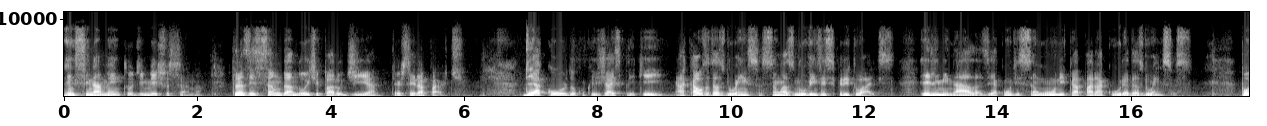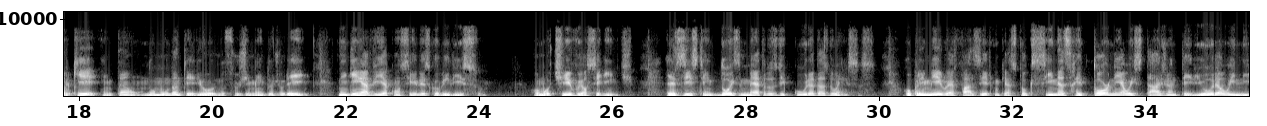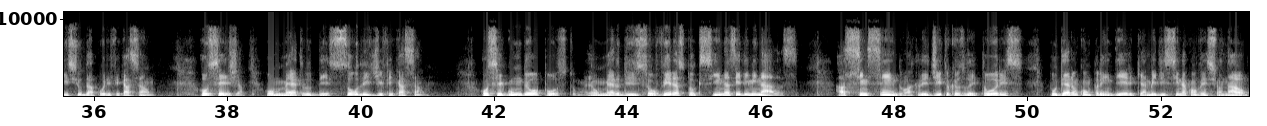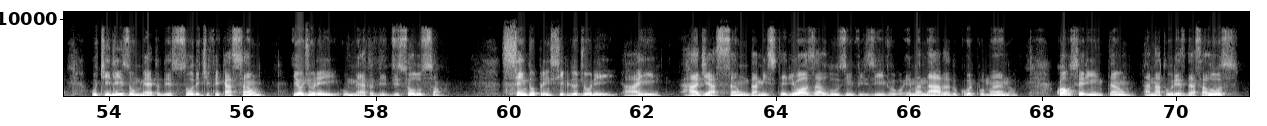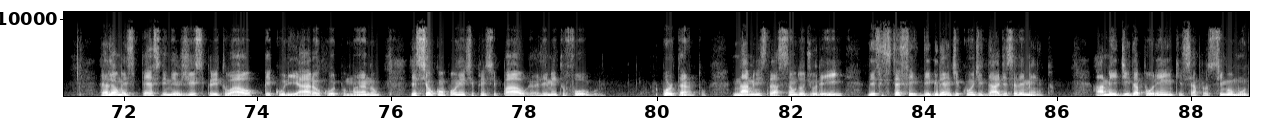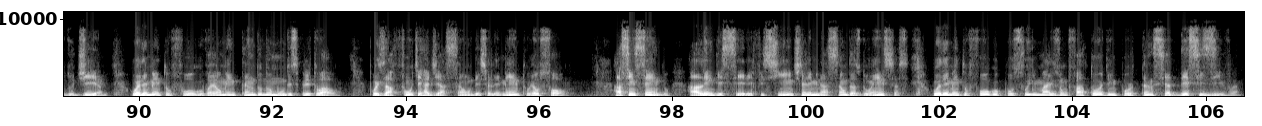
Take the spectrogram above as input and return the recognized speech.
Ensinamento de Meixo Sama. Transição da noite para o dia, terceira parte. De acordo com o que já expliquei, a causa das doenças são as nuvens espirituais. Eliminá-las é a condição única para a cura das doenças. Por que, então, no mundo anterior, no surgimento do Jurei, ninguém havia conseguido descobrir isso? O motivo é o seguinte: Existem dois métodos de cura das doenças. O primeiro é fazer com que as toxinas retornem ao estágio anterior ao início da purificação, ou seja, o método de solidificação. O segundo é o oposto, é o método de dissolver as toxinas e eliminá-las. Assim sendo, acredito que os leitores puderam compreender que a medicina convencional utiliza o método de solidificação e eu jurei o método de dissolução. Sendo o princípio do jurei a irradiação da misteriosa luz invisível emanada do corpo humano, qual seria então a natureza dessa luz? Ela é uma espécie de energia espiritual peculiar ao corpo humano e seu componente principal é o elemento fogo. Portanto, na administração do jurei, necessita-se de grande quantidade desse elemento. À medida, porém, que se aproxima o mundo do dia, o elemento fogo vai aumentando no mundo espiritual, pois a fonte de radiação desse elemento é o Sol. Assim sendo, além de ser eficiente na eliminação das doenças, o elemento fogo possui mais um fator de importância decisiva.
